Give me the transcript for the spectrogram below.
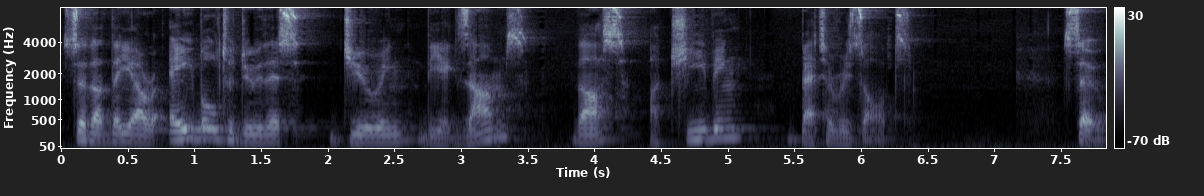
so that they are able to do this during the exams, thus achieving better results. So,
